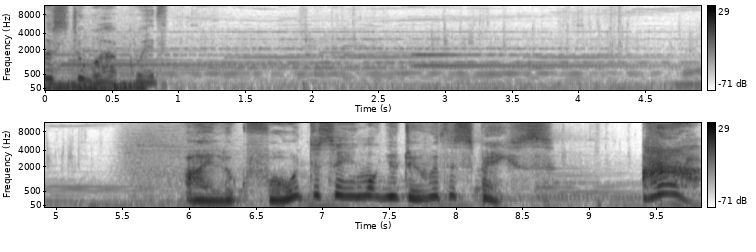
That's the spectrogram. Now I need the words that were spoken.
Canvas to work with. I look forward to seeing what you do with the space. Ah,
